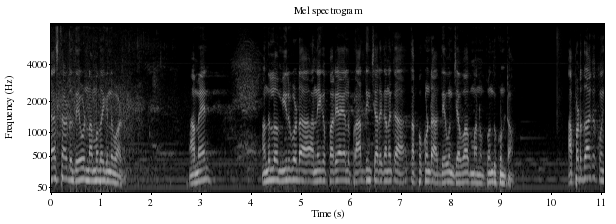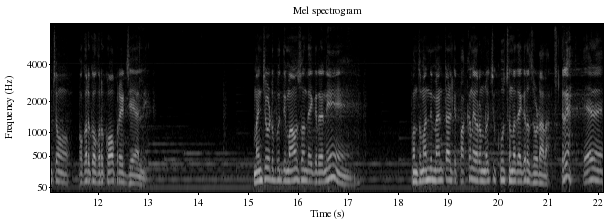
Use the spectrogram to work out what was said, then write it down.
చేస్తాడు దేవుడు నమ్మదగినవాడు. ఆమెన్. అందులో మీరు కూడా అనేక పర్యాయాలు ప్రార్థించారు గనక తప్పకుండా దేవుని జవాబు మనం పొందుకుంటాం. అప్పటిదాకా కొంచెం ఒకరికొకరు కోఆపరేట్ చేయాలి. మంచోడు బుద్ధి మాంసం దగ్గరని కొంతమంది మెంటాలిటీ పక్కన ఎవరన్నా వచ్చి కూర్చున్న దగ్గర చూడాలా. రే ఏ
